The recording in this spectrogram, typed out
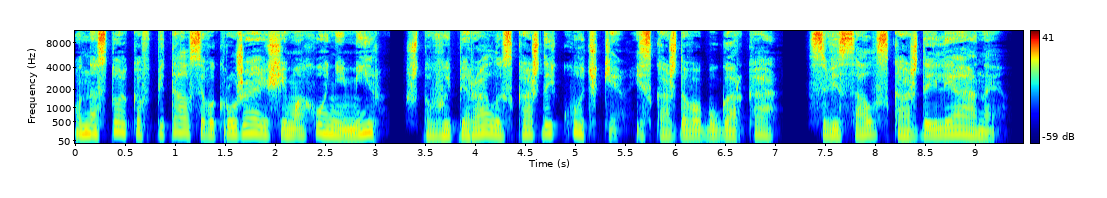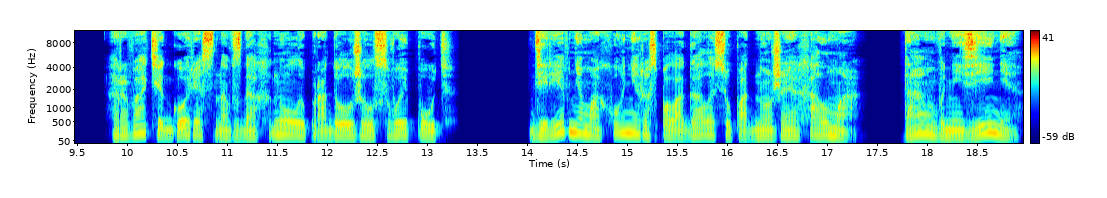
Он настолько впитался в окружающий Махони мир, что выпирал из каждой кочки, из каждого бугорка, свисал с каждой лианы. Арвати горестно вздохнул и продолжил свой путь. Деревня Махони располагалась у подножия холма. Там, в низине,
